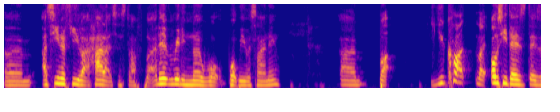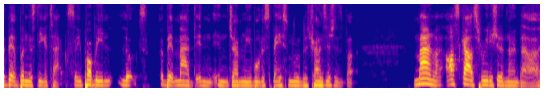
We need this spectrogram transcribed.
Um, I'd seen a few like highlights and stuff, but I didn't really know what what we were signing. Um, but you can't like obviously there's there's a bit of Bundesliga tax, so you probably looked a bit mad in in Germany with all the space and all the transitions, but man, like our scouts really should have known better.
